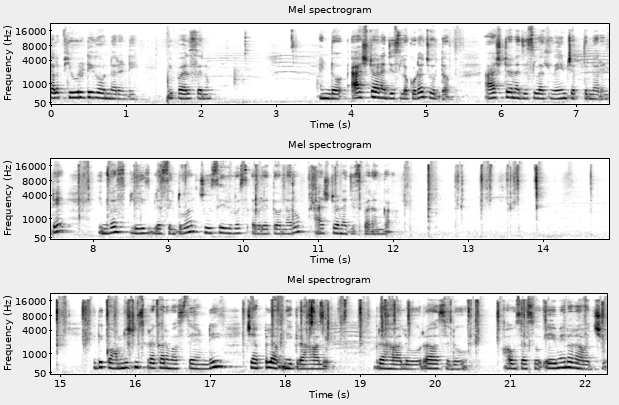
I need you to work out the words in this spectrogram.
చాలా ప్యూరిటీగా ఉన్నారండి మీ పర్సన్. అండ్ యాస్ట్రో ఎనర్జీస్లో కూడా చూద్దాం. యాస్ట్రో ఎనర్జీస్లో అసలు ఏం చెప్తున్నారంటే యూనివర్స్ ప్లీజ్ బ్లెస్సింగ్ టు చూసే యూనివర్స్ ఎవరైతే ఉన్నారో యాస్ట్రో ఎనర్జీస్ పరంగా. ఇది కాంబినేషన్స్ ప్రకారం వస్తాయండి. చెప్పలే మీ గ్రహాలు గ్రహాలు రాసులు హౌసెస్ ఏమైనా రావచ్చు.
